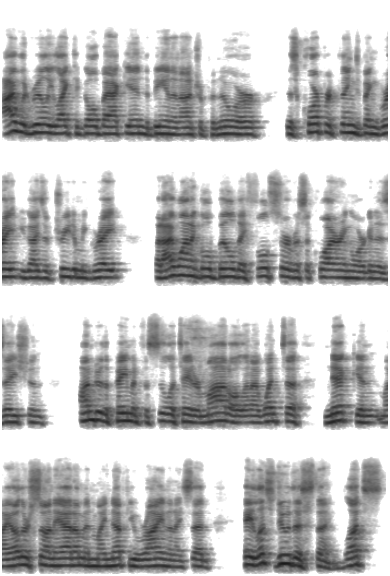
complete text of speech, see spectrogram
I would really like to go back into being an entrepreneur this corporate thing's been great. You guys have treated me great, but I want to go build a full service acquiring organization under the payment facilitator model. And I went to Nick and my other son Adam and my nephew Ryan and I said, "Hey, let's do this thing. Let's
